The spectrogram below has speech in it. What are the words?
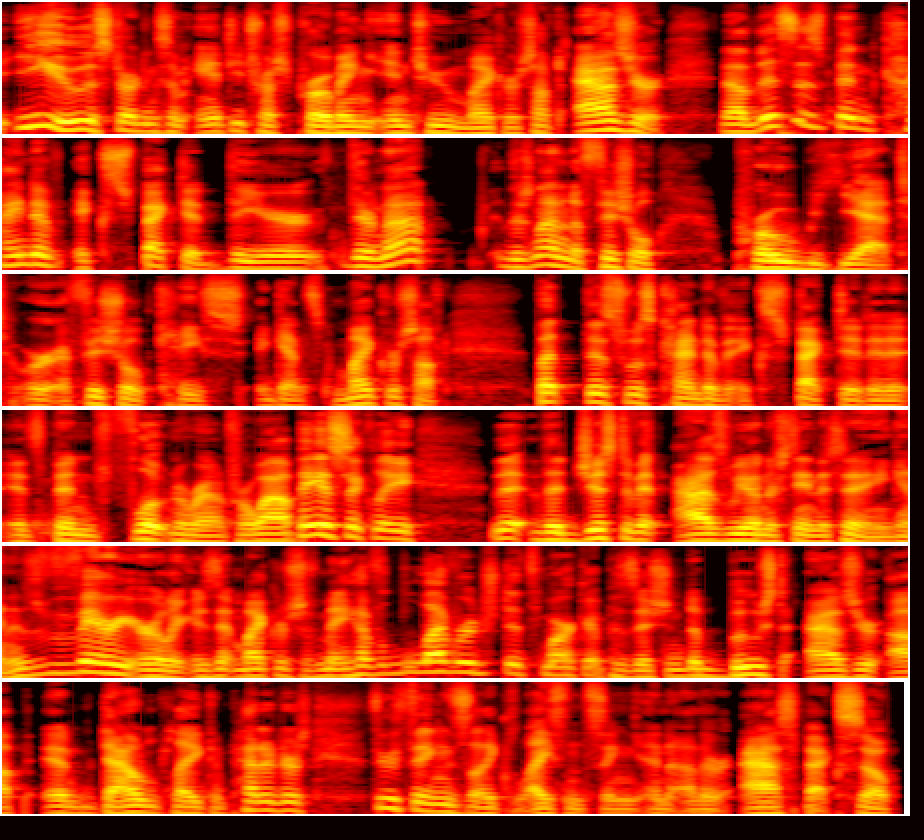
the EU is starting some antitrust probing into Microsoft Azure. Now, this has been kind of expected. They're they're not there's not an official probe yet or official case against Microsoft, but this was kind of expected. It's been floating around for a while. Basically, the, the gist of it, as we understand it today, again, is very early, is that Microsoft may have leveraged its market position to boost Azure up and downplay competitors through things like licensing and other aspects. So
